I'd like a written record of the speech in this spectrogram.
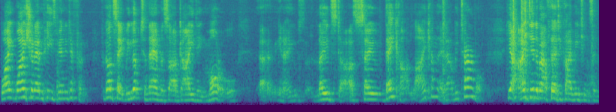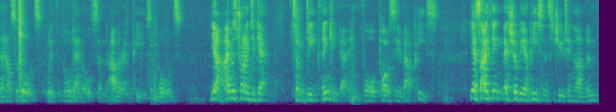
why, why should MPs be any different? For God's sake, we look to them as our guiding moral, uh, you know, lodestars, so they can't lie, can they? That would be terrible. Yeah, I did about 35 meetings in the House of Lords with Lord Ennals and other MPs and Lords. Yeah, I was trying to get some deep thinking going for policy about peace. Yes, I think there should be a peace institute in London,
